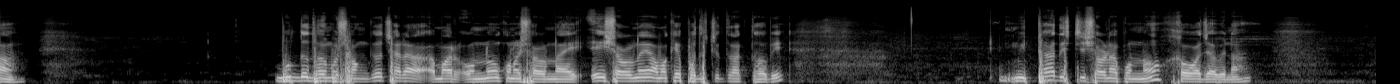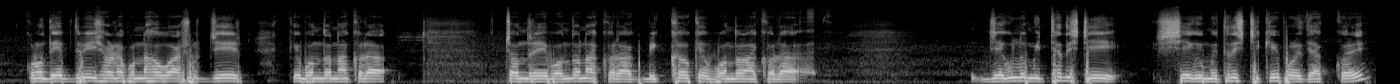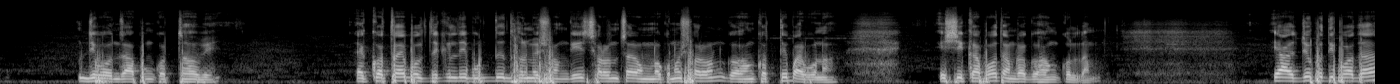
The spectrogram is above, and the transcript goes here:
বুদ্ধ ধর্ম সঙ্গেও ছাড়া আমার অন্য কোনো স্মরণ নাই। এই স্মরণে আমাকে প্রতিষ্ঠিত থাকতে হবে। মিথ্যা দৃষ্টি শরণাপন্ন হওয়া যাবে না। কোনো দেবদেবী শরণাপন্ন হওয়া সূর্যেরকে বন্দনা করা চন্দ্রে বন্দনা করা বৃক্ষকে বন্দনা করা, যেগুলো মিথ্যা দৃষ্টি সেগুলো মিথ্যা দৃষ্টিকে পরিত্যাগ করে জীবনযাপন করতে হবে। এক কথায় বলতে গেলে বুদ্ধ ধর্মের সঙ্গে স্মরণ ছাড়া অন্য কোনো স্মরণ গ্রহণ করতে পারব না। এই শিক্ষাপথ আমরা গ্রহণ করলাম। এই আর্য প্রতিপদা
